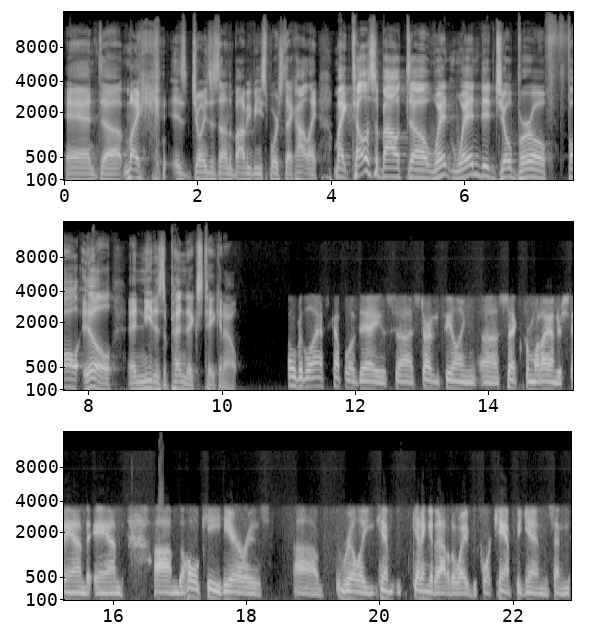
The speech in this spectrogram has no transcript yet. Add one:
And uh, Mike is joins us on the Bobby V Sports Tech Hotline. Mike, tell us about uh, when when did Joe Burrow fall ill and need his appendix taken out? Over the last couple of days, uh, started feeling uh, sick, from what I understand, and um, the whole key here is uh, really him getting it out of the way before camp begins. And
